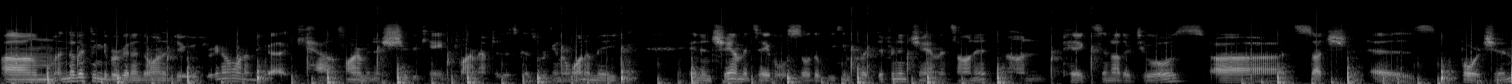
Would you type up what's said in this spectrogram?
Um, another thing that we're gonna want to do is we're gonna want to make a cow farm and a sugarcane farm after this, because we're gonna want to make an enchantment table so that we can put different enchantments on it, on picks and other tools, uh, such as fortune.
